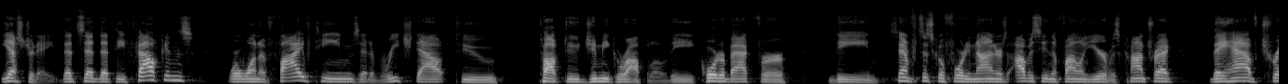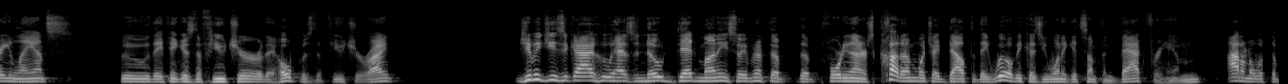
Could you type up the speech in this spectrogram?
yesterday that said that the Falcons were one of five teams that have reached out to talk to Jimmy Garoppolo, the quarterback for the San Francisco 49ers, obviously in the final year of his contract. They have Trey Lance, who they think is the future, or they hope is the future, right? Jimmy G's a guy who has no dead money, so even if the, the 49ers cut him, which I doubt that they will because you want to get something back for him, I don't know what the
